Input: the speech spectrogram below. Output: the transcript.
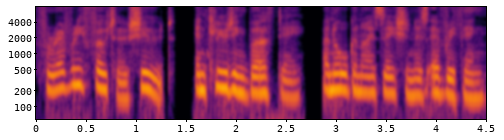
For every photo shoot, including birthday, an organization is everything.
